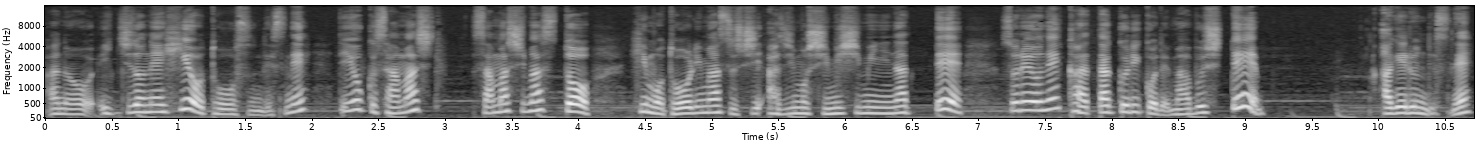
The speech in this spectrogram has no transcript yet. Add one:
あの一度ね火を通すんですね。でよく冷まし冷ましますと火も通りますし味もしみしみになってそれをね片栗粉でまぶしてあげるんですね。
